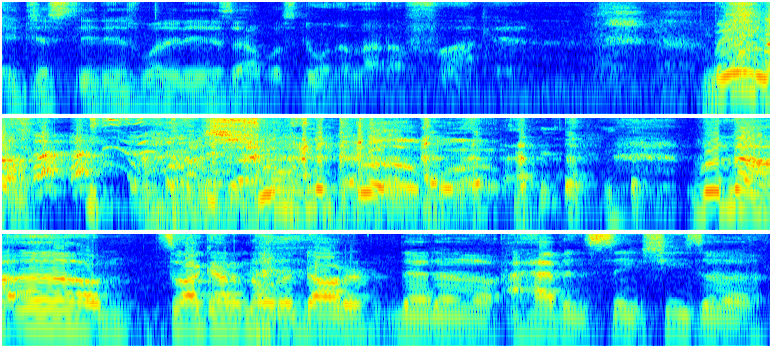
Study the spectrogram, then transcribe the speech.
It just it is what it is. I was doing a lot of fucking. But anyway, Shooting the club up. but no. Um, so I got an older daughter that uh, I haven't seen. She's uh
